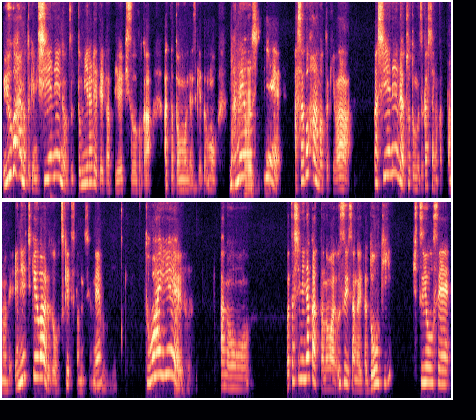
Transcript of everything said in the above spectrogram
夕ご飯の時に CNN をずっと見られてたっていうエピソードがあったと思うんですけども、真似をして、朝ごはんの時は、まあ、CNN はちょっと難しなかったので、NHK ワールドをつけてたんですよね。うん。とはいえ、はいはい。あの私になかったのは、臼井さんが言った動機、必要性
